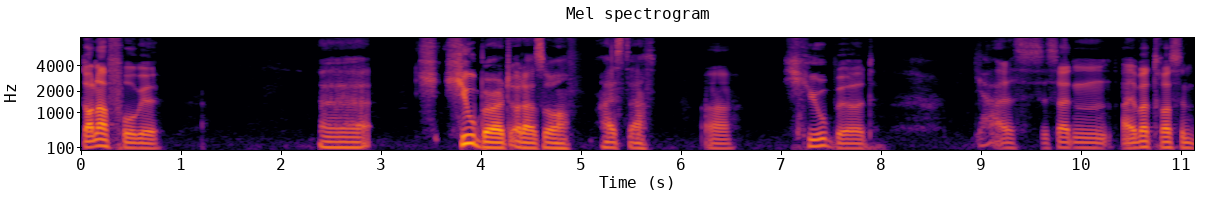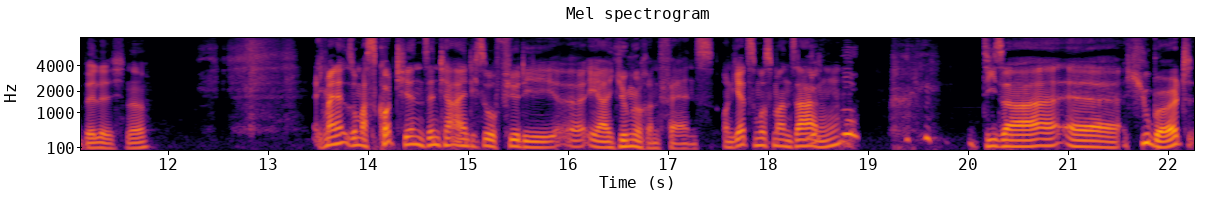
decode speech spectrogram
Donnervogel. Äh, Hu- Hubert oder so heißt er. Ah. Hubert. Ja, es ist halt ein Albatros in billig, ne? Ich meine, so Maskottchen sind ja eigentlich so für die äh, eher jüngeren Fans. Und jetzt muss man sagen, dieser äh, Hubert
